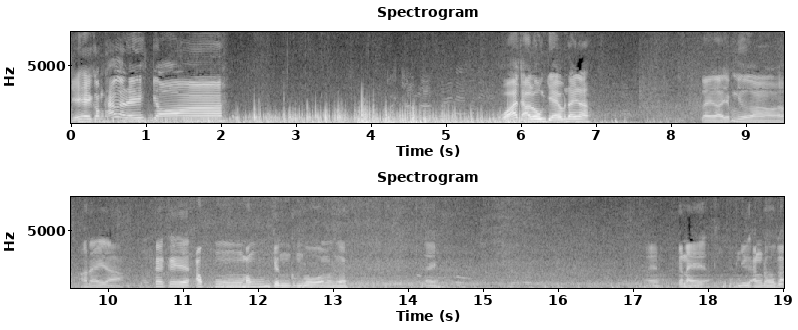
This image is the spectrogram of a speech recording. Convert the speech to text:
Vậy thì con tháo ra đi cho quá trời luôn về bên đây nè đây là giống như ở đây là cái cái ốc móng chân con rùa á mọi người. Đây. Đây, cái này như ăn được á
